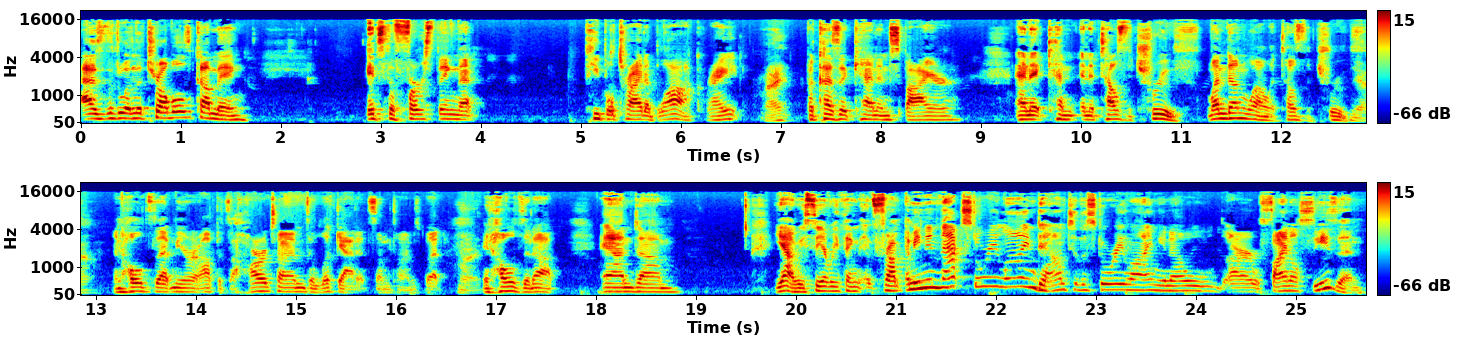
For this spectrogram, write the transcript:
as the, when the trouble's coming, it's the first thing that people try to block, right? Right. Because it can inspire, and it can and it tells the truth. When done well, it tells the truth Yeah. and holds that mirror up. It's a hard time to look at it sometimes, but Right. it holds it up. And um, yeah, we see everything from, I mean, in that storyline down to the storyline, you know, our final season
